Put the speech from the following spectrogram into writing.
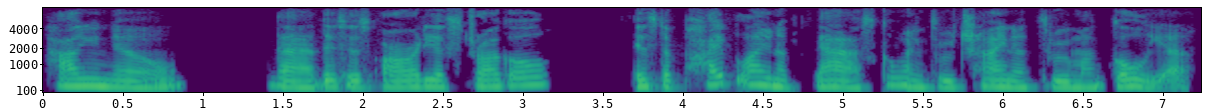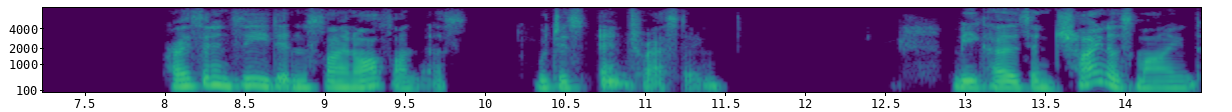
how you know that this is already a struggle is the pipeline of gas going through China through Mongolia. President Xi didn't sign off on this, which is interesting. Because in China's mind,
